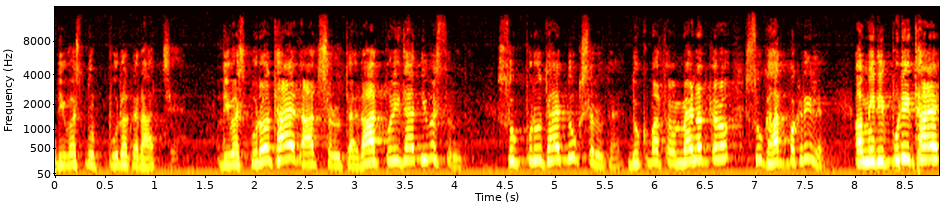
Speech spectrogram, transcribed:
દિવસનું પૂરક રાત છે. દિવસ પૂરો થાય, રાત શરૂ થાય. રાત પૂરી થાય, દિવસ શરૂ થાય. સુખ પૂરું થાય, દુઃખ શરૂ થાય. દુઃખમાં તમે મહેનત કરો, સુખ હાથ પકડી લે. અમીરી પૂરી થાય,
